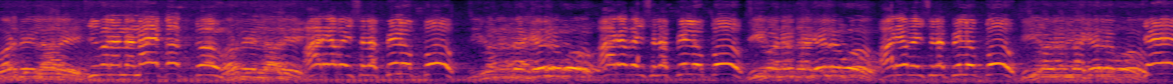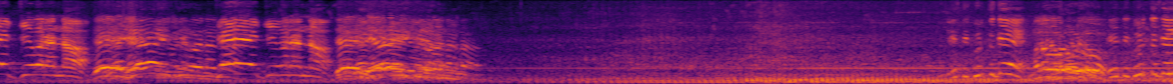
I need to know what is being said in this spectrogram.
జీవనన్న నాయకత్వం జీవనన్న నాయకత్వం. ఆర్య వయసుల పిలుపు. ఆర్య వయసుల పిలుపు. ఆర్య వయసుల పిలుపు. జై జీవనన్న. జై జీవనన్న. నీతి గుర్తుకే నీతి గుర్తుకే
